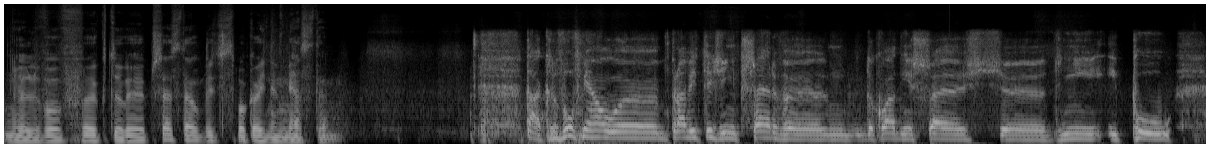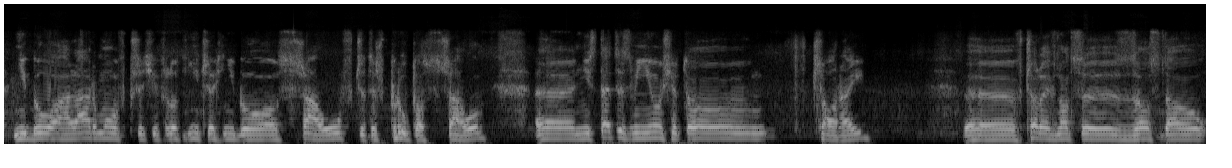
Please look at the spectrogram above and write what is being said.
Lwów, który przestał być spokojnym miastem. Tak, Lwów miał e, prawie tydzień przerwy, dokładnie 6 e, dni i pół. Nie było alarmów przeciwlotniczych, nie było strzałów, czy też prób ostrzału. E, niestety zmieniło się to wczoraj. Wczoraj w nocy został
